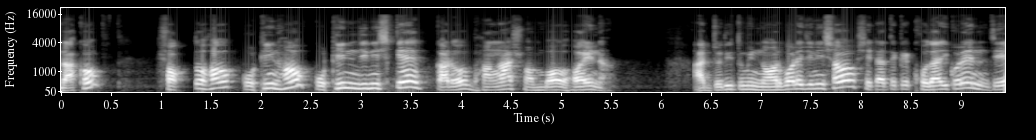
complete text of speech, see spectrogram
রাখো, শক্ত হও, কঠিন হও, কঠিন জিনিসকে কারও ভাঙা সম্ভব হয় না। আর যদি তুমি নরবরে জিনিস হও, সেটা থেকে খোদাই করে যে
